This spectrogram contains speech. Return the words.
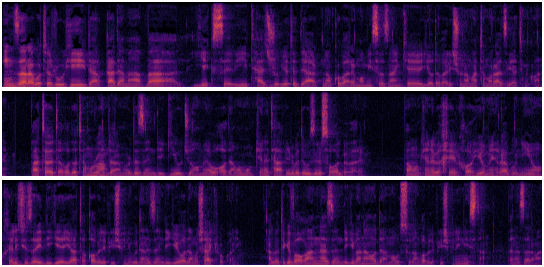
این ضربات روحی در قدم اول یک سری تجربیات دردناک رو برای ما می‌سازن که یادآوریشون هم حتی ما رو اذیت می‌کنه. و حتی اعتقاداتمون رو هم در مورد زندگی و جامعه و آدما ممکنه تغییر بده و زیر سوال ببره. و ممکنه به خیرخواهی و مهربونی و خیلی چیزهای دیگه یا حتی قابل پیش بینی بودن زندگی و آدما شک بکنیم. البته که واقعا نه زندگی و نه آدما اصولا قابل پیش بینی نیستن. به نظر من.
